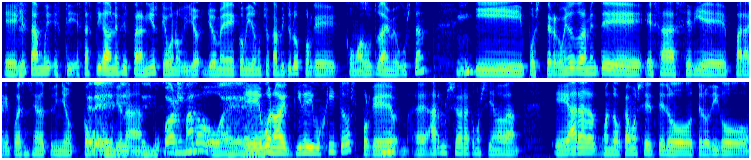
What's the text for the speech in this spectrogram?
Eh, Sí. que está muy está explicado en Netflix para niños que bueno yo, yo me he comido muchos capítulos porque como adulto también me gustan ¿Mm? y pues te recomiendo totalmente esa serie para que puedas enseñar a tu niño cómo ¿Es de, funciona de- de dibujo animado o? Eh, bueno, a ver, tiene dibujitos, porque eh, ahora no sé ahora cómo se llamaba. Eh, ahora cuando acabamos eh, te lo, te lo digo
